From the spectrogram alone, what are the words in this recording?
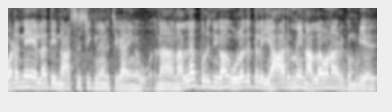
உடனே எல்லாத்தையும் நார்சிஸ்டிக்னு நினச்சிக்காதீங்க. நான் நல்லா புரிஞ்சுக்காங்க உலகத்தில் யாருமே நல்லவனாக இருக்க முடியாது.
